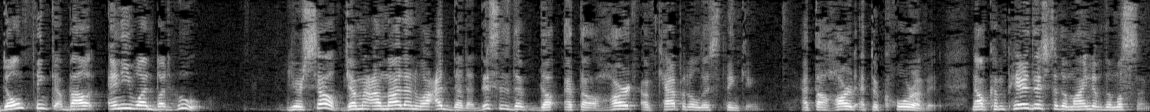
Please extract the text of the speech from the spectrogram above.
don't think about anyone but who yourself. Jama'a malan wa addada. This is the, the at the heart of capitalist thinking, at the heart, at the core of it. Now compare this to the mind of the Muslim.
